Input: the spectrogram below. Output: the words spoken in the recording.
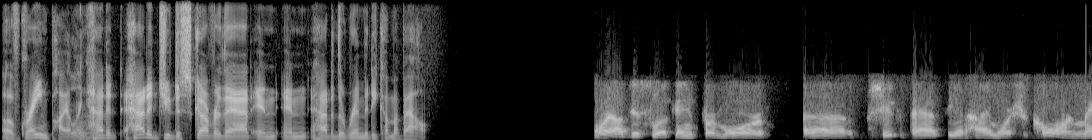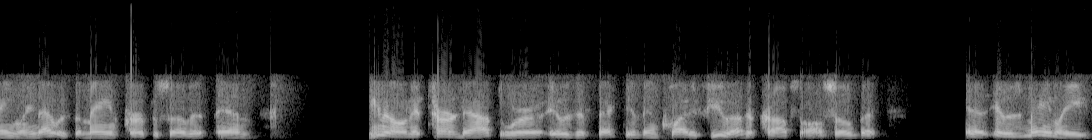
of grain piling. How did how did you discover that, and and how did the remedy come about? Well, just looking for more uh, shoot capacity in high moisture corn mainly. That was the main purpose of it, and you know, and it turned out where it was effective in quite a few other crops also, but it, it was mainly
